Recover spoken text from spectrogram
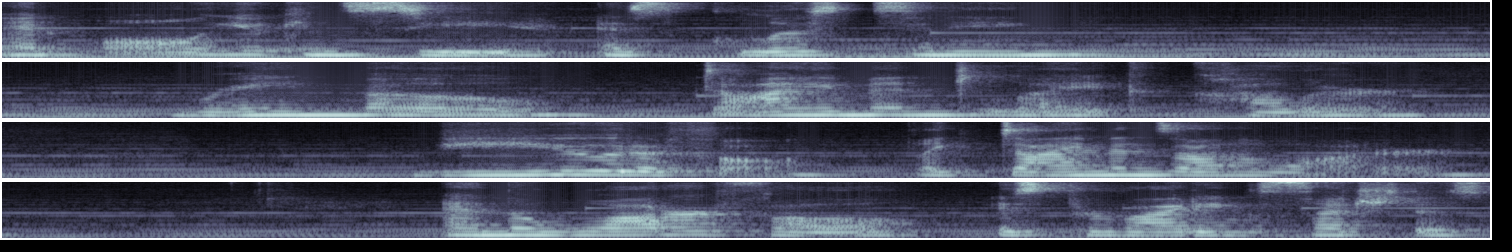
And all you can see is glistening rainbow, diamond like color. Beautiful, like diamonds on the water. And the waterfall is providing such this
